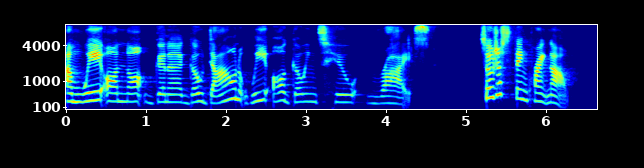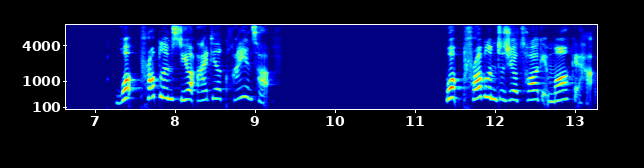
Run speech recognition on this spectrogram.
And we are not gonna go down, we are going to rise. So just think right now what problems do your ideal clients have? What problem does your target market have?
